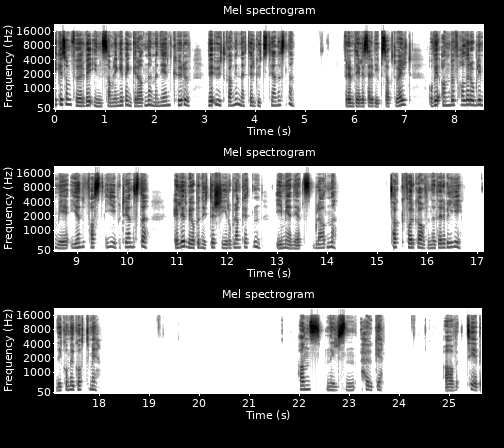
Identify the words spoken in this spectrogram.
ikke som før ved innsamling i benkeradene, men i en kurv ved utgangen etter gudstjenestene. Fremdeles er VIPS aktuelt, og vi anbefaler å bli med i en fast givertjeneste, eller ved å benytte giroblanketten i menighetsbladene. Takk for gavene dere vil gi, de kommer godt med. Hans Nilsen Hauge Av TB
